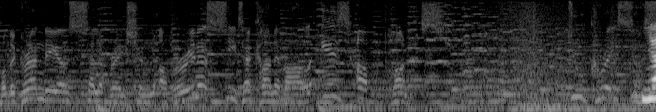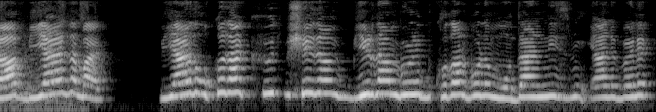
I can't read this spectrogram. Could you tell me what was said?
for the grandiose celebration of Rinascita Carnival is upon us. Ya bir yerde bak. Bir yerde o kadar cute bir şeyden birden böyle bu kadar böyle modernizm yani böyle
